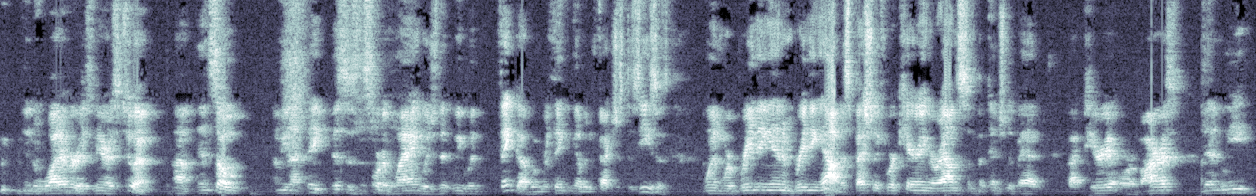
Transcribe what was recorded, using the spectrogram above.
into whatever is nearest to him. Um, and so I mean, I think this is the sort of language that we would think of when we're thinking of infectious diseases, when we're breathing in and breathing out, especially if we're carrying around some potentially bad bacteria or a virus, then we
